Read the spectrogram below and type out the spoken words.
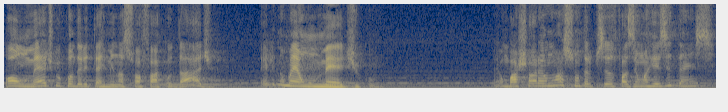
Ó, um médico, quando ele termina a sua faculdade, ele não é um médico. É um bacharel no assunto, ele precisa fazer uma residência.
